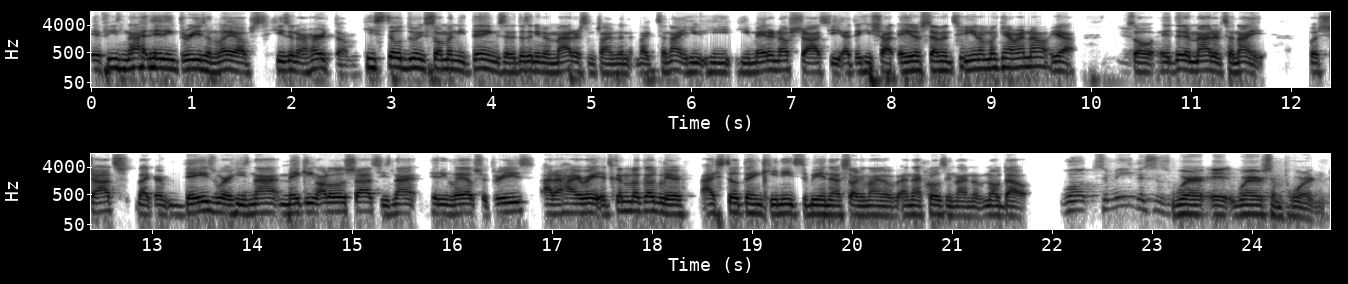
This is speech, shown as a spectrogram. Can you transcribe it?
if he's not hitting threes and layups, he's going to hurt them. He's still doing so many things that it doesn't even matter sometimes. And like tonight, he he he made enough shots. He I think he shot eight of seventeen. I'm looking at right now. Yeah. yeah. So it didn't matter tonight. But shots like days where he's not making all of those shots, he's not hitting layups or threes at a high rate. It's going to look uglier. I still think he needs to be in that starting lineup and that closing lineup, no doubt. Well, to me, this is where it where it's important,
